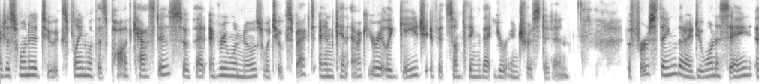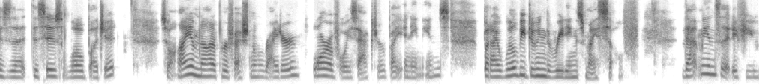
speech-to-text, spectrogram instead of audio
I just wanted to explain what this podcast is so that everyone knows what to expect and can accurately gauge if it's something that you're interested in. The first thing that I do want to say is that this is low budget. So I am not a professional writer or a voice actor by any means, but I will be doing the readings myself. That means that if you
